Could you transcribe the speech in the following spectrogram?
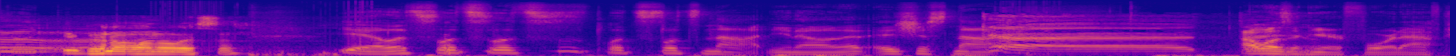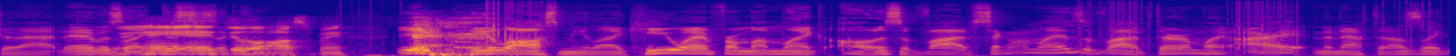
like, People don't want to listen. yeah, let's let's let's let's let's not. You know, it's just not. I wasn't here for it after that. It was like this is and cool- lost me. Yeah, he lost me. Like he went from I'm like, oh, this is a vibe. Second, I'm like, it's a vibe. Third, I'm like, all right. And then after, that, I was like,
